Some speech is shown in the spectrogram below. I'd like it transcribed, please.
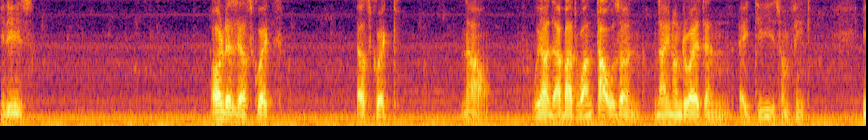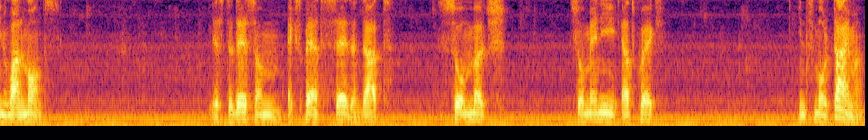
It is. All the earthquake, earthquake. Now, we had about 1,980 something in one month. Yesterday, some expert said that so much, so many earthquake in small time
